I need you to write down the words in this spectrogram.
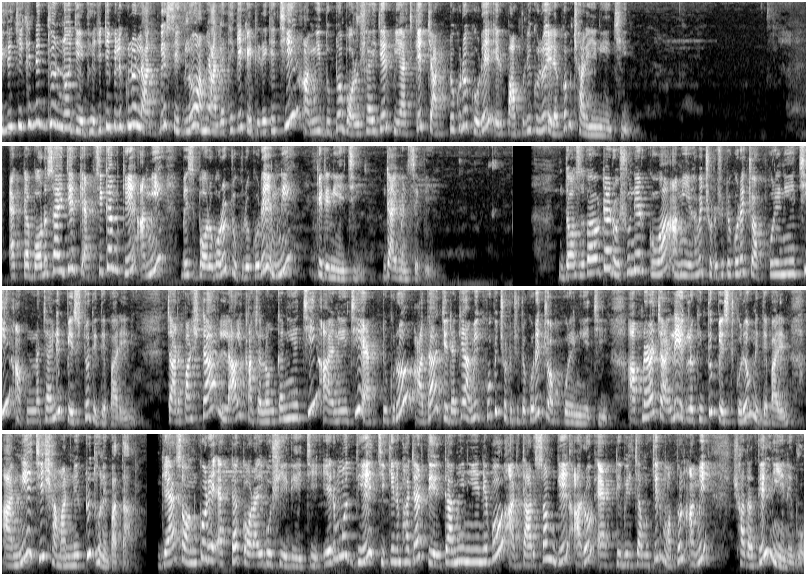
চিলি চিকেনের জন্য যে ভেজিটেবলগুলো লাগবে, সেগুলো আমি আগে থেকে কেটে রেখেছি। আমি দুটো বড় সাইজের পেঁয়াজকে চার টুকরো করে এর পাপড়িগুলো এরকম ছাড়িয়ে নিয়েছি। একটা বড় সাইজের ক্যাপসিকামকে আমি বেশ বড় বড় টুকরো করে এমনি কেটে নিয়েছি ডায়মন্ড শেপে। দশ বারোটা রসুনের কোয়া আমি এভাবে ছোট ছোট করে চপ করে নিয়েছি। আপনারা চাইলে পেস্টও দিতে পারেন। চার পাঁচটা লাল কাঁচা লঙ্কা নিয়েছি আর নিয়েছি এক টুকরো আদা, যেটাকে আমি খুবই ছোট ছোট করে চপ করে নিয়েছি। আপনারা চাইলে এগুলো কিন্তু পেস্ট করেও নিতে পারেন। আর নিয়েছি সামান্য একটু ধনে পাতা। গ্যাস অন করে একটা কড়াই বসিয়ে দিয়েছি। এর মধ্যে চিকেন ভাজার তেলটা আমি নিয়ে নেব আর তার সঙ্গে আরও এক টেবিল চামচের মতন আমি সাদা তেল নিয়ে নেব।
